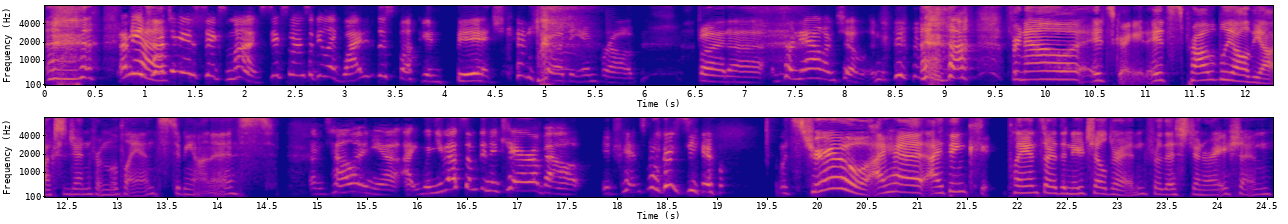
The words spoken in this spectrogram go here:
I mean, yeah. talk to me in six months. Six months would be like, why did this fucking bitch a show at the improv? But uh, for now, I'm chilling. for now, it's great. It's probably all the oxygen from the plants, to be honest. I'm telling you, I, when you have something to care about, it transforms you. It's true. I had. I think plants are the new children for this generation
